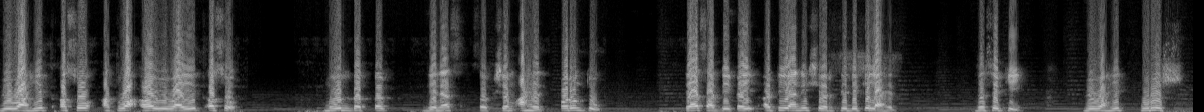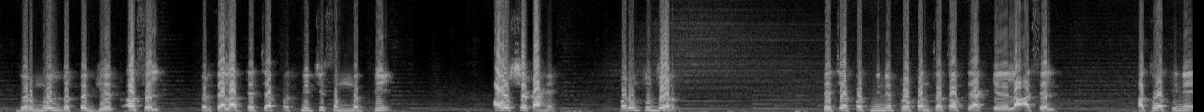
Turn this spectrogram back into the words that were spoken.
विवाहित असो अथवा अविवाहित असो मूल दत्तक घेण्यास सक्षम आहेत. परंतु त्यासाठी काही अटी आणि शर्ती देखील आहेत. जसे की विवाहित पुरुष जर मूल दत्तक घेत असेल तर त्याला त्याच्या पत्नीची संमती आवश्यक आहे. परंतु जर त्याच्या पत्नीने प्रपंचाचा त्याग केलेला असेल अथवा तिने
